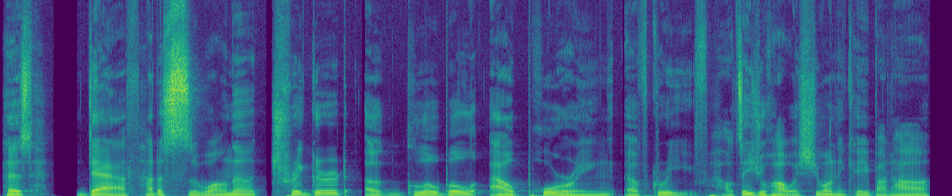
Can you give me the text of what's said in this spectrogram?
，his death，他的死亡呢，triggered a global outpouring of grief。好，这句话我希望你可以把它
